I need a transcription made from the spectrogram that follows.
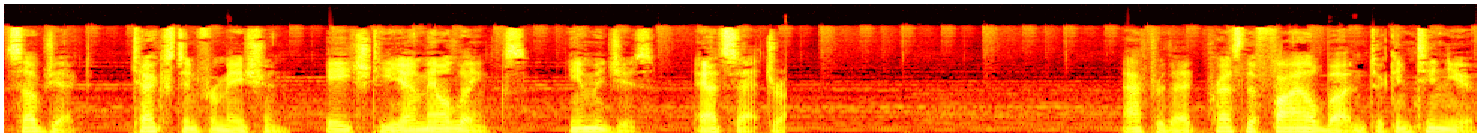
subject, text information, HTML links, images, etc. After that press the File button to continue.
